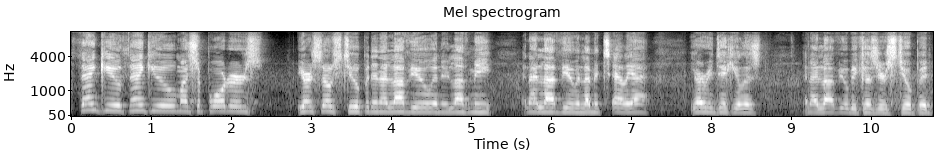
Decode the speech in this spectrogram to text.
Thank you, thank you, my supporters. You're so stupid, and I love you, and you love me, and I love you, and let me tell you, you're ridiculous, and I love you because you're stupid.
